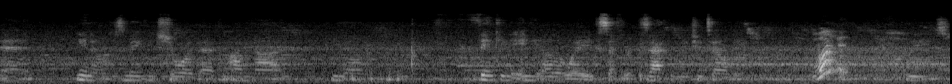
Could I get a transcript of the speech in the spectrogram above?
and you know just making sure that i'm not you know thinking any other way except for exactly what you tell me What? please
